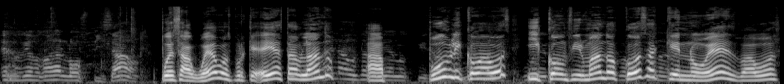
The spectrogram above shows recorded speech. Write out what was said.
esos viejos son los pisados. Pues a huevos, porque ella está hablando a público, va vos, y confirmando cosas que no es, va vos.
